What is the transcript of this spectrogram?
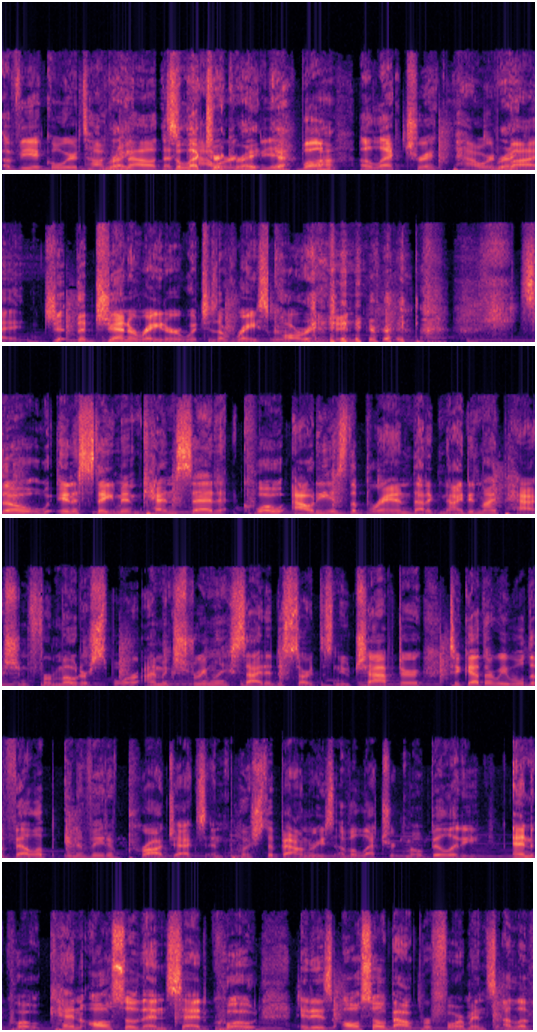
a vehicle we were talking Right. about. It's That's electric, powered- right? Yeah. Yeah. Well, Uh-huh. electric, powered Right. by ge- the generator, which is a race car engine. right So, in a statement, Ken said, quote, Audi is the brand that ignited my passion for motorsport. I'm extremely excited to start this new chapter. Together, we will develop innovative projects and push the boundaries of electric mobility. End quote. Ken also then said, quote, It is also about performance. I love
